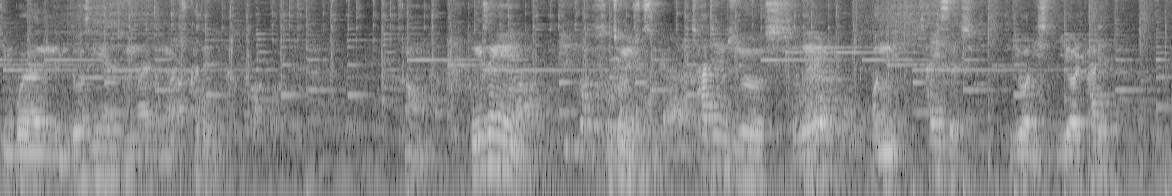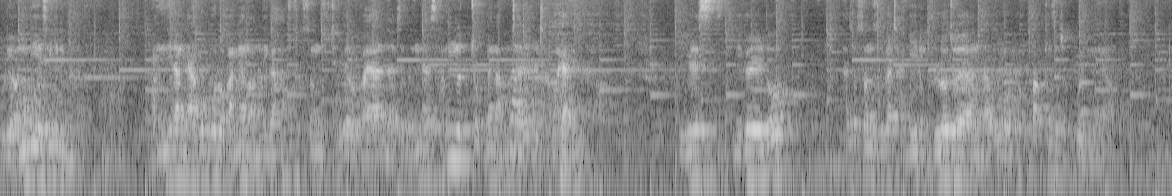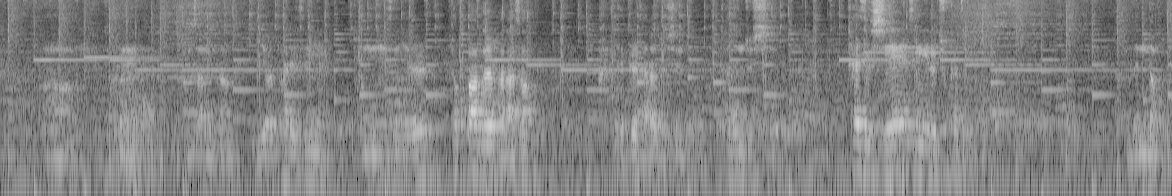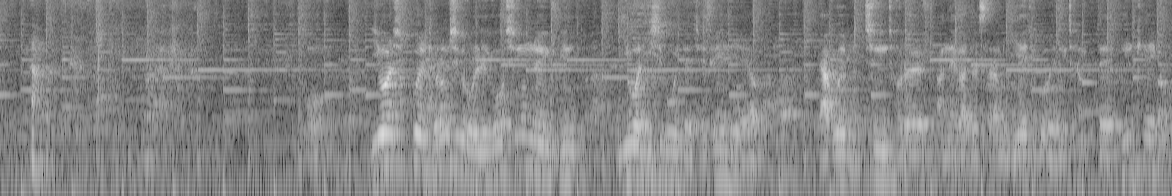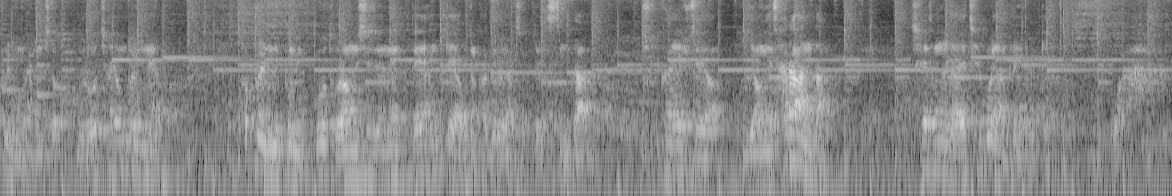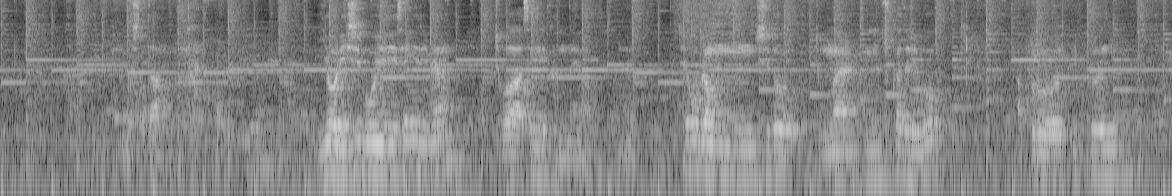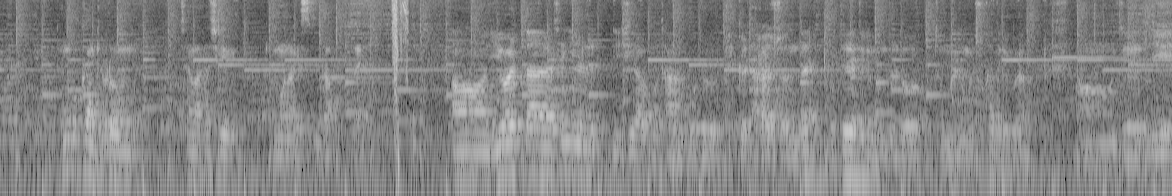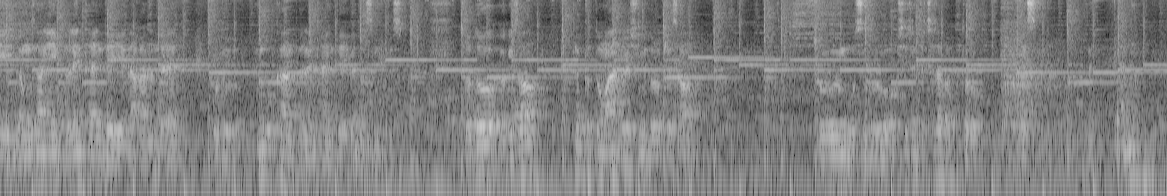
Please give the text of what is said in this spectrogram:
네, 김보현 님도 생일 정말 정말 축하드립니다. 어, 동생이 신청해 주셨습니다. 차진주 씨의 언니 차이슬 씨 2월 20, 2월 8일 우리 언니의 생일입니다. 언니랑 야구 보러 가면 언니가 하주석 선수 제대로 봐야 한다 해서 맨날 3루 쪽 맨 앞자리를 잡아야 합니다. 이글, 이글도 하주석 선수가 자기 이름 불러줘야 한다고 협박해서 적고 있네요. 2월 8일 생일, 언니 생일을 협박을 받아서 댓글 달아주신 차진주 씨, 차이슬 씨의 생일을 축하드립니다. 랜덤. 어, 2월 19일 결혼식을 올리고 신혼여행 중인 2월 25일에 제 생일이에요. 야구에 미친 저를 아내가 될 사람이 이해해주고 웨딩 촬영 때 흔쾌히 커플 유니폼으로 촬영도 했네요. 커플 유니폼 입고 돌아오는 시즌에 때 함께 야구장 가기로 약속도 했습니다. 축하해 주세요. 이영의 사랑한다. 최선을 다해 최고의 남편이 될게. 와 멋있다. 2월 25일이 생일이면 저와 생일이 같네요. 네. 최고병 씨도 정말 생일 축하드리고 앞으로 이쁜 행복한 결혼 생활 하시길 응원하겠습니다. 네. 어, 2월달 생일이시라고 다 모두 댓글 달아주셨는데 못해드린 분들도 정말 정말 축하드리고요. 어, 이제 이 영상이 발렌타인데이에 나가는데 모두 행복한 발렌타인데이가 됐으면 좋겠습니다. 저도 여기서 캠프 동안 열심히 노력해서 좋은 모습으로 시즌 때 찾아뵙도록 하겠습니다. 네, 안녕.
